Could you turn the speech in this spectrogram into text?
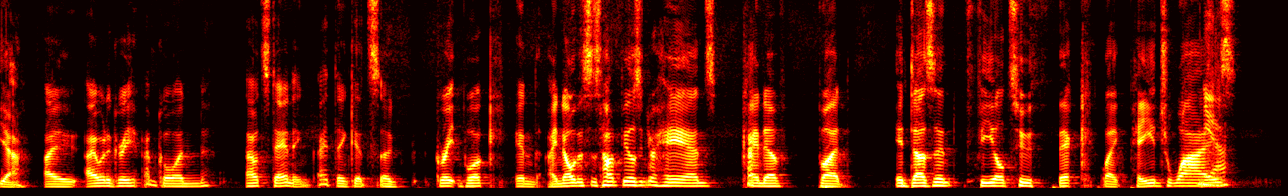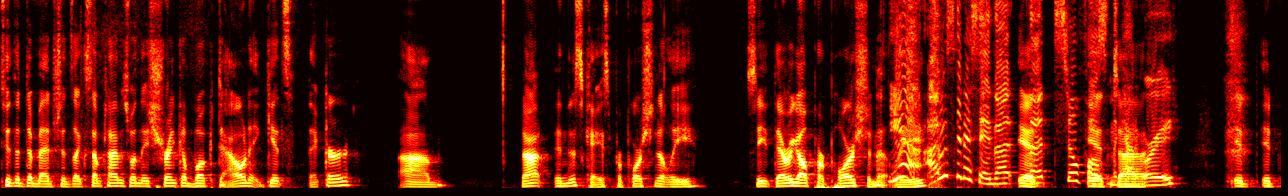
Yeah, I I would agree. I'm going outstanding. I think it's a great book, and I know this is how it feels in your hands, kind of, but it doesn't feel too thick, like page wise, Yeah. to the dimensions. Like sometimes when they shrink a book down, it gets thicker. Um, not in this case, proportionately. See, there we go. Proportionately, Yeah, I was gonna say that It- that still falls in it, the uh, category. it it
